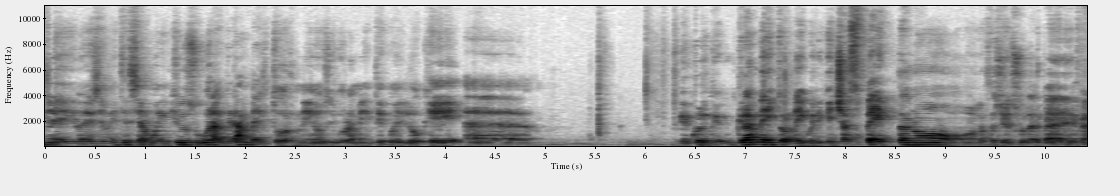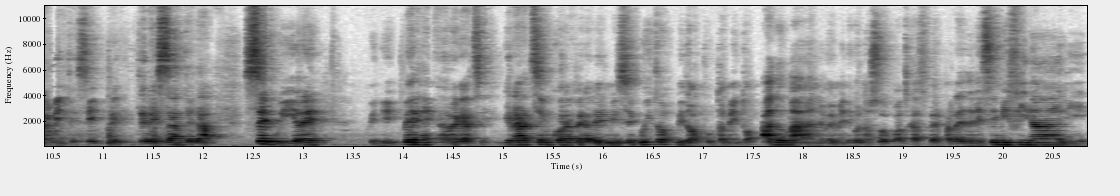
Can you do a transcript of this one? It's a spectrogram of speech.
eh, noi ovviamente siamo in chiusura, gran bel torneo sicuramente quello che, eh, quello che gran bei tornei quelli che ci aspettano, la stagione sull'erba è veramente sempre interessante da seguire quindi bene ragazzi, grazie ancora per avermi seguito, vi do appuntamento a domani ovviamente con il nostro podcast per parlare delle semifinali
